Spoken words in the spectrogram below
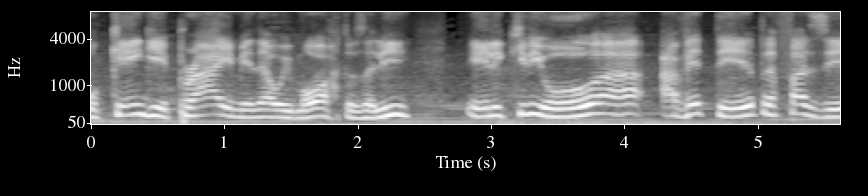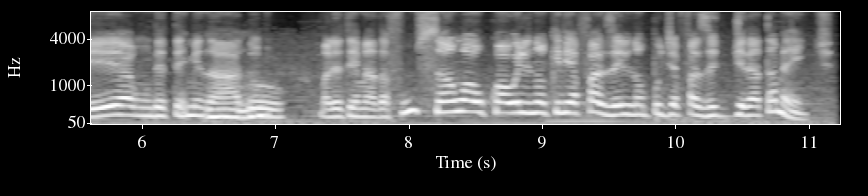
o Kang Prime, né, o Immortus ali, ele criou a AVT pra fazer um determinado uma determinada função ao qual ele não queria fazer, ele não podia fazer diretamente,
